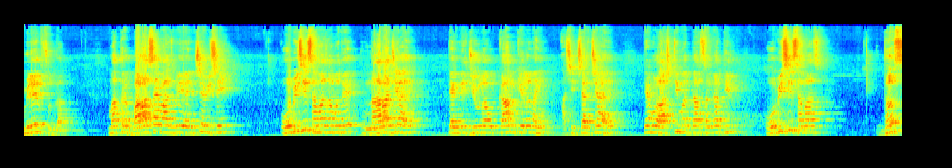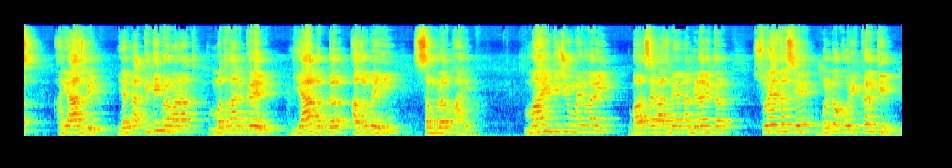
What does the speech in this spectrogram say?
मिळेल सुद्धा. मात्र बाळासाहेब आजबे यांच्याविषयी ओबीसी समाजामध्ये नाराजी आहे. त्यांनी जीव लावून काम केलं नाही अशी चर्चा आहे. त्यामुळे आष्टी मतदारसंघातील ओबीसी समाज धस आणि आजबे यांना किती प्रमाणात मतदान करेल याबद्दल अजूनही संभ्रम आहे. महायुतीची उमेदवारी बाळासाहेब आजबे यांना मिळाली तर सुरेश धस हे बंडखोरी करतील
